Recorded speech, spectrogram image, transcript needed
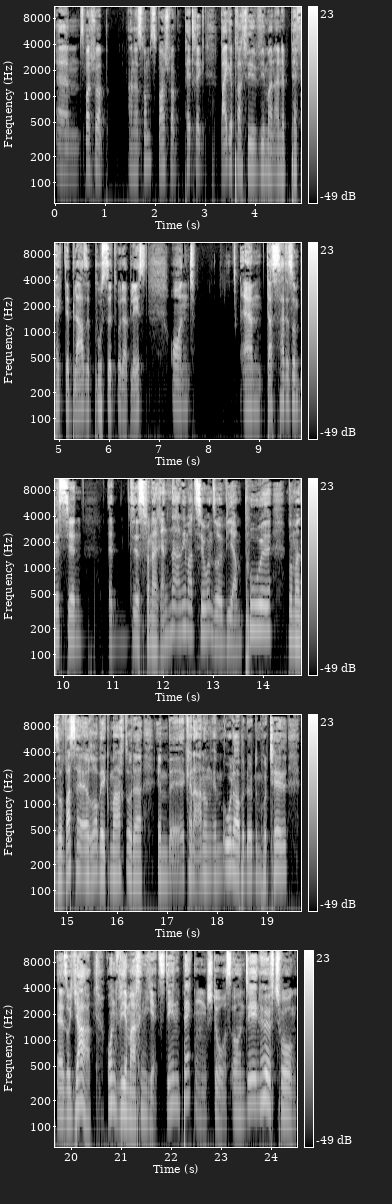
ähm, SpongeBob andersrum, SpongeBob Patrick beigebracht, wie, wie man eine perfekte Blase pustet oder bläst. Und ähm, das hatte so ein bisschen das von der Rentneranimation, so wie am Pool, wo man so Wasser-Aerobic macht oder im, äh, keine Ahnung, im Urlaub oder im Hotel, äh, so ja, und wir machen jetzt den Beckenstoß und den Hüftschwung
